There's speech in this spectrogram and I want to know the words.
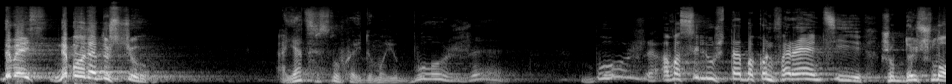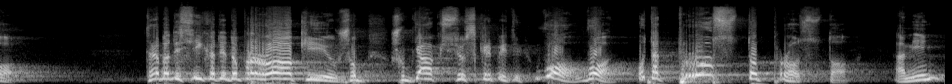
дивись, не буде дощу. А я це слухаю, думаю, Боже, Боже, а Василю ж треба конференції, щоб дійшло. Треба десь їхати до пророків, щоб, щоб якось все скріпити. Во, во, отак просто-просто. Амінь.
